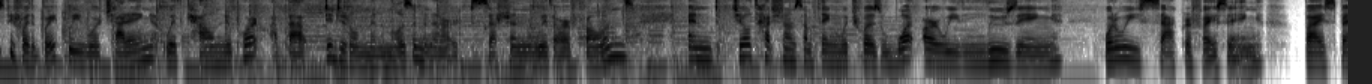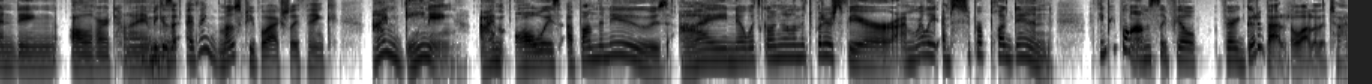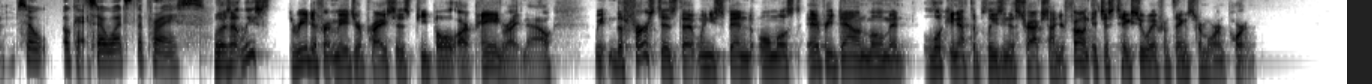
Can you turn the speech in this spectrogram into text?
Just before the break, we were chatting with Cal Newport about digital minimalism and our obsession with our phones. And Jill touched on something, which was what are we losing? What are we sacrificing by spending all of our time? Because I think most people actually think I'm gaining. I'm always up on the news. I know what's going on in the Twitter sphere. I'm really, I'm super plugged in. I think people honestly feel very good about it a lot of the time. So, okay. so what's the price? Well, there's at least three different major prices people are paying right now. I mean, the first is that when you spend almost every down moment looking at the pleasing distraction on your phone, it just takes you away from things that are more important.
